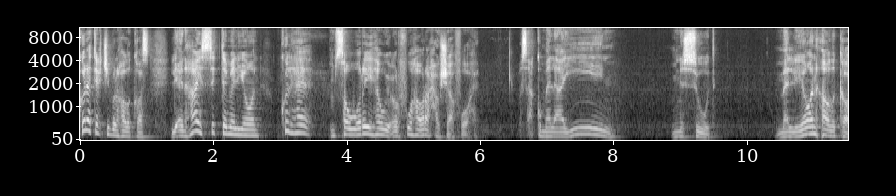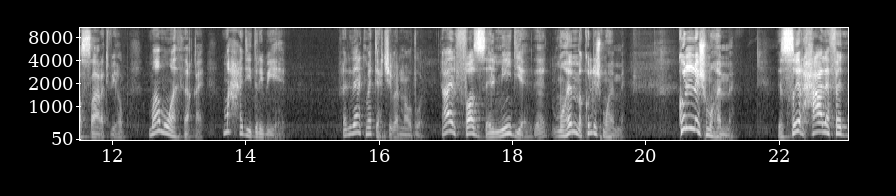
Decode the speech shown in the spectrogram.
كلها تحكي بالهولوكاست. لأن هاي الستة مليون كلها مصوريها ويعرفوها وراحوا وشافوها بس اكو ملايين من السود. مليون هولوكاست صارت فيهم. ما موثقة. ما حد يدري بيها. فلذلك ما تحكي بهالموضوع. هاي ال fuzz ال media مهمة كلش مهمة. كلش مهمة. يصير حالة فد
